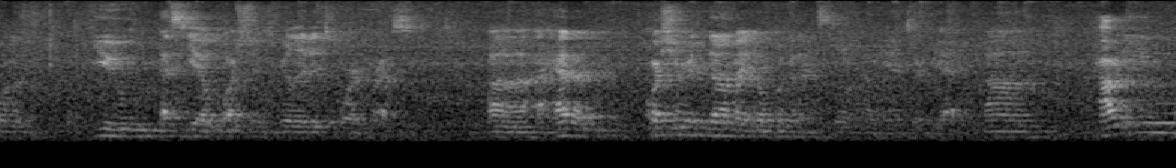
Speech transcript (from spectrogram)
one of a few SEO questions related to WordPress. Uh, I had a question written down in my notebook and I still don't have an answer yet. Um, how do you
